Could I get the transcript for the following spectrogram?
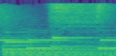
you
